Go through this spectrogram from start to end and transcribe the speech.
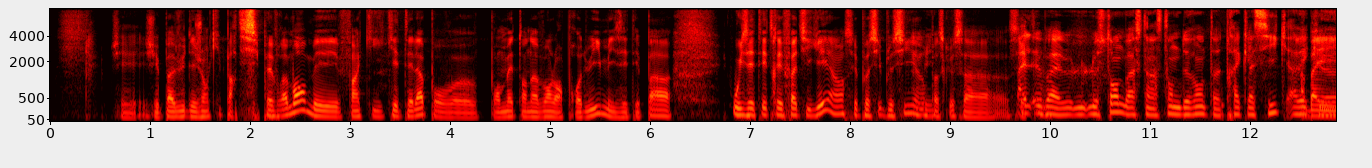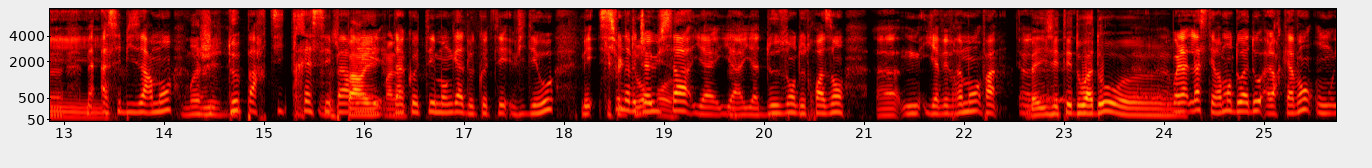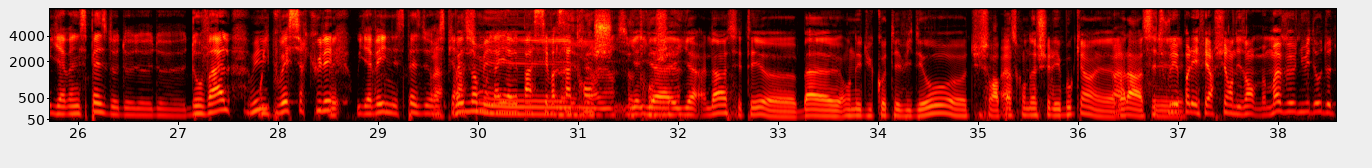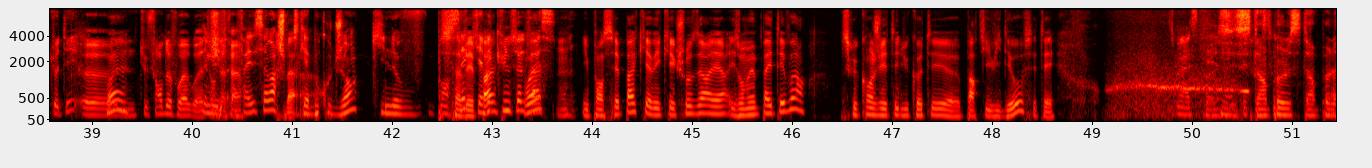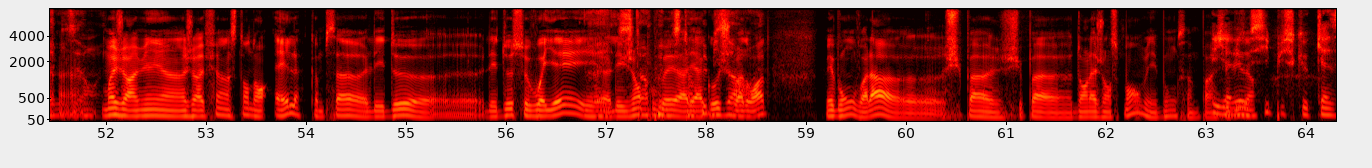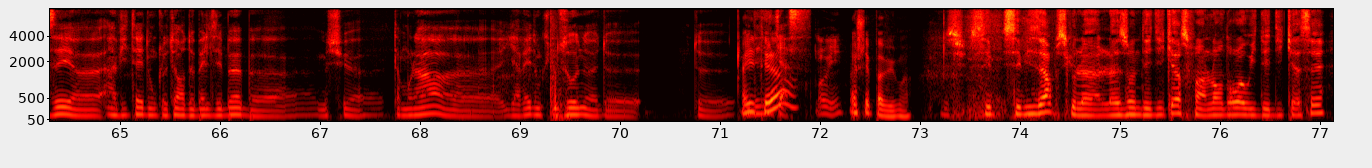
J'ai j'ai pas vu des gens qui participaient vraiment, mais enfin qui, qui étaient là pour, pour mettre en avant leurs produits, mais ils étaient pas. Ou ils étaient très fatigués, hein, c'est possible aussi, hein, Oui. parce que ça. Bah, le- bah, stand bah, c'était un stand de vente très classique avec bah, euh, il- bah, assez bizarrement Moi, j'ai deux parties très séparées voilà. d'un côté manga de l'autre côté vidéo mais si on avait tour, déjà eu ouais. ça il y a, il y a- il y a deux ans deux trois ans euh, il y avait vraiment enfin euh, bah, ils étaient dos à dos. euh, euh, voilà là c'était vraiment dos à dos alors qu'avant on- il y avait une espèce de de- de- d'ovale Oui. où ils pouvaient circuler Mais- où il y avait une espèce de respiration non, là il y avait pas c'est ça tranche rien. Il y a- il y a- il y a- là, c'était, euh, bah, on est du côté vidéo, euh, tu sauras pas ce qu'on a chez les bouquins. et Voilà. Si tu voulais pas les faire chier en disant moi je veux une vidéo de l'autre côté, euh, Ouais. tu fais en deux fois. Quoi, il fallait savoir je Bah, pense qu'il y a beaucoup de gens qui ne pensaient qu'il y avait pas. qu'une seule Ouais. face Ils pensaient pas qu'il y avait quelque chose derrière. Ils ont même pas été voir. Parce que quand j'ai été du côté euh, partie vidéo, c'était. Ouais, c'était- C'est- un peu, c'était un peu la misère. moi, j'aurais mis, un- j'aurais fait un stand en L, comme ça, euh, les deux, euh, les deux se voyaient et Ouais, les gens pouvaient aller à gauche ou à droite. Mais bon, voilà, euh, je suis pas, je suis pas dans l'agencement, mais bon, ça me Et il y avait bizarre. aussi, puisque Kazé euh, invitait donc l'auteur de Belzebub, euh, Monsieur euh, euh, il y avait donc une zone de, de Ah, il était là? dédicace. Oui. Ah, je l'ai pas vu moi. C'est c'est bizarre parce que la, la zone dédicace, enfin l'endroit où il dédicaçait,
